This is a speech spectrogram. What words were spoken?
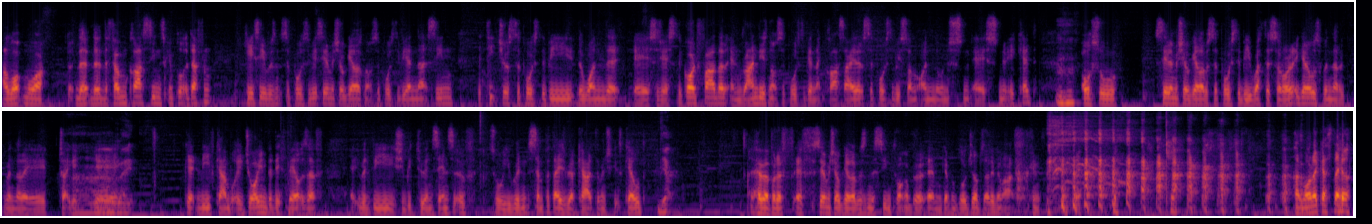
a lot more. The, the the film class scene's completely different. Casey wasn't supposed to be. Sarah Michelle Gellar's not supposed to be in that scene. The teacher's supposed to be the one that uh, suggests the Godfather, and Randy's not supposed to be in that class either. It's supposed to be some unknown sn- uh, snooty kid. Mhm. Also, Sarah Michelle Gellar was supposed to be with the sorority girls when they're when they're uh, trying to get Ah, uh, right. Get Neve Campbell to join, but they felt as if it would be she'd be too insensitive, so you wouldn't sympathise with her character when she gets killed. Yep. However, if, if Sarah Michelle Gellar was in the scene talking about um, giving blowjobs, I'd have been like fucking harmonica style.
